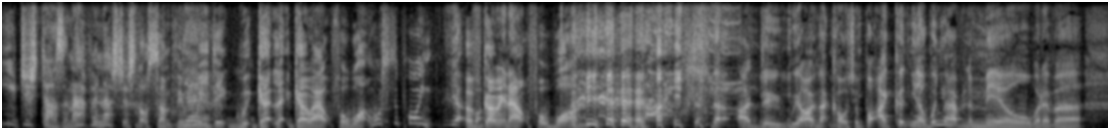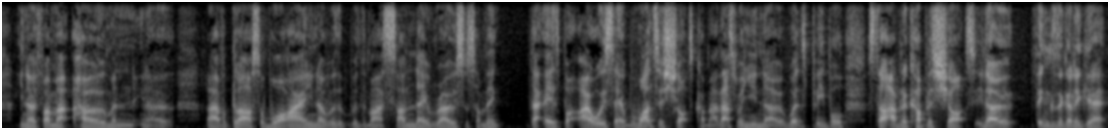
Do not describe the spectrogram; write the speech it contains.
it just doesn't happen. That's just not something we Yeah. do. We go, let go out for one. What's the point Yeah, of but- going out for one? that I do. We are in that culture, but I could, you know, when you're having a meal or whatever, you know, if I'm at home and you know I have a glass of wine, you know, with with my Sunday roast or something. That is, but I always say once the shots come out, that's when you know. Once people start having a couple of shots, you know, things are going to get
